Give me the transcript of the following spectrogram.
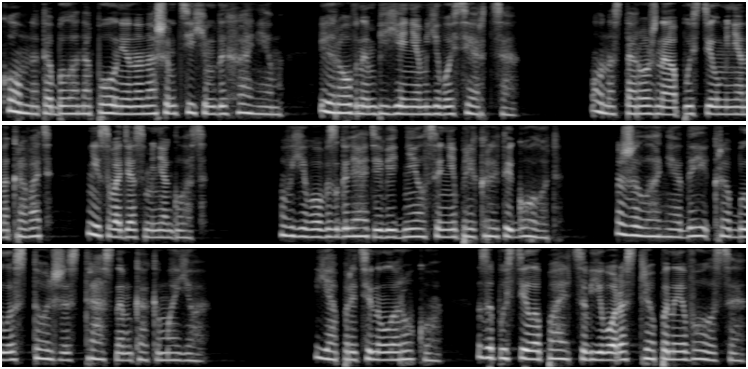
Комната была наполнена нашим тихим дыханием и ровным биением его сердца. Он осторожно опустил меня на кровать, не сводя с меня глаз. В его взгляде виднелся неприкрытый голод — Желание Дейкра было столь же страстным, как и моё. Я протянула руку, запустила пальцы в его растрепанные волосы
